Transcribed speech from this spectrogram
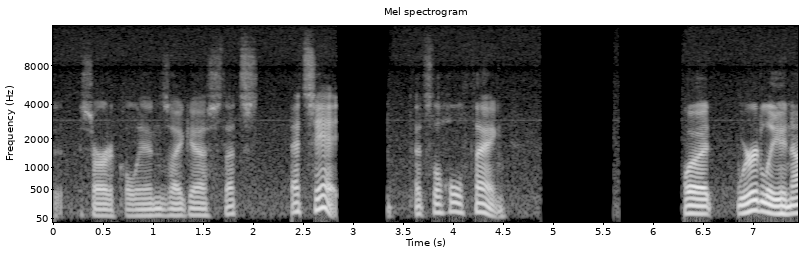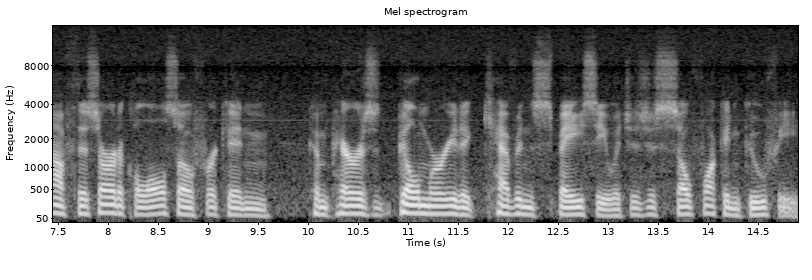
This article ends, I guess. That's, that's it. That's the whole thing. But, weirdly enough, this article also frickin' compares Bill Murray to Kevin Spacey, which is just so fucking goofy.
